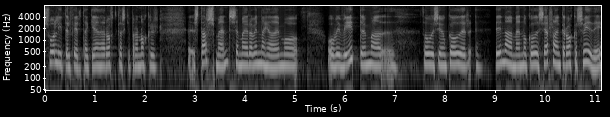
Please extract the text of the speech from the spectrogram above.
svo lítil fyrirtæki en það er oft kannski bara nokkur starfsmenn sem er að vinna hjá þeim og, og við vitum að þó við séum góðir innamenn og góðir sérfræðingar okkar sviði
